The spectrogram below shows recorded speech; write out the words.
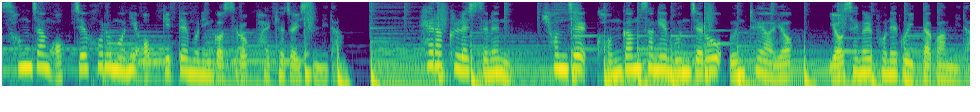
성장 억제 호르몬이 없기 때문인 것으로 밝혀져 있습니다. 헤라클레스는 현재 건강상의 문제로 은퇴하여 여생을 보내고 있다고 합니다.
